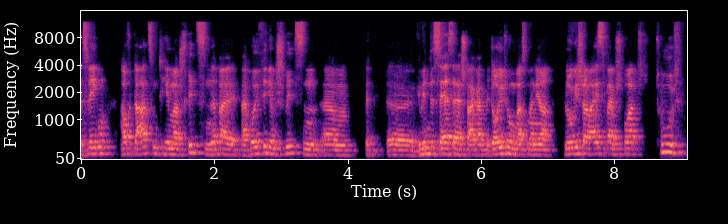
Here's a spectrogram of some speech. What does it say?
Deswegen auch da zum Thema Schwitzen. Ne? Bei, bei häufigem Schwitzen ähm, äh, gewinnt es sehr, sehr stark an Bedeutung, was man ja logischerweise beim Sport tut.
